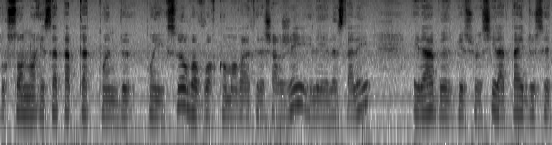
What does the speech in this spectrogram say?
Donc son nom est setup 4.2.exe. On va voir comment on va la télécharger et l'installer. Et là, bien, sûr, ici, la taille de cette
